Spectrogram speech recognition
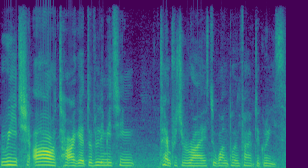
reach our target of limiting temperature rise to 1.5 degrees.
